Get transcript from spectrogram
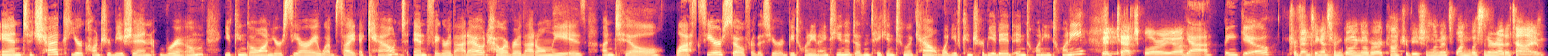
And to check your contribution room, you can go on your CRA website account and figure that out. However, that only is until last year. So for this year, it'd be 2019. It doesn't take into account what you've contributed in 2020. Good catch, Gloria. Yeah, thank you. Preventing us from going over our contribution limits one listener at a time.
